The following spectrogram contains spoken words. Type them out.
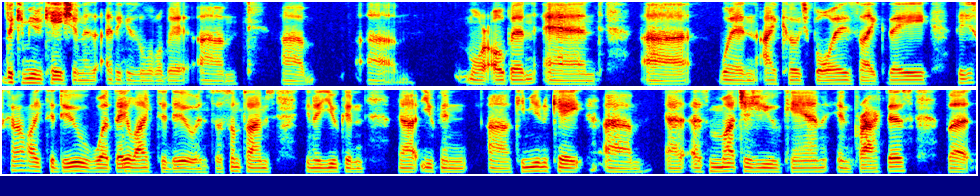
the communication is, I think is a little bit um, um, um more open and uh, when I coach boys, like they they just kind of like to do what they like to do, and so sometimes you know you can uh, you can uh, communicate um, as much as you can in practice, but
